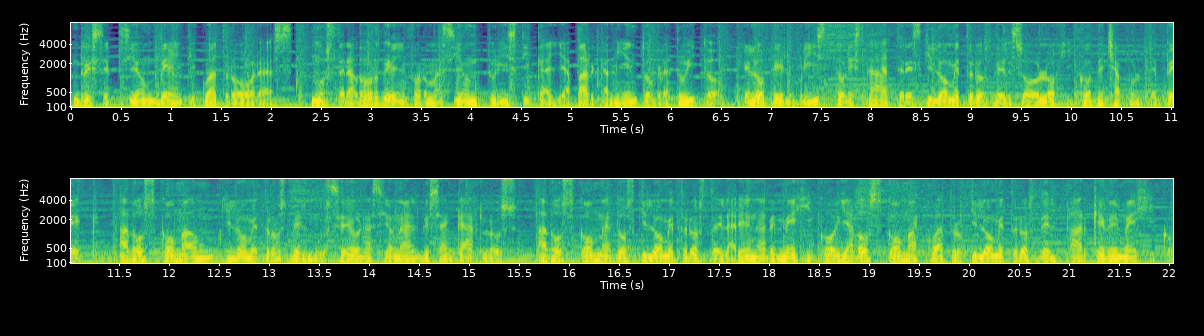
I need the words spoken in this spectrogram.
recepción 24 horas, mostrador de información turística y aparcamiento gratuito. El Hotel Bristol está a 3 kilómetros del zoológico de Chapultepec, a 2,1 kilómetros del Museo Nacional de San Carlos, a 2,2 kilómetros de la Arena de México y a 2,4 kilómetros del Parque de México.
